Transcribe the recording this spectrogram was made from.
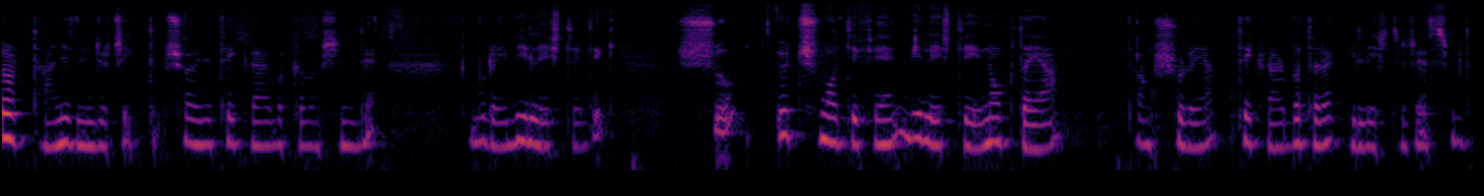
4 tane zincir çektim. Şöyle tekrar bakalım şimdi. Burayı birleştirdik. Şu 3 motifin birleştiği noktaya tam şuraya tekrar batarak birleştireceğiz şimdi.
